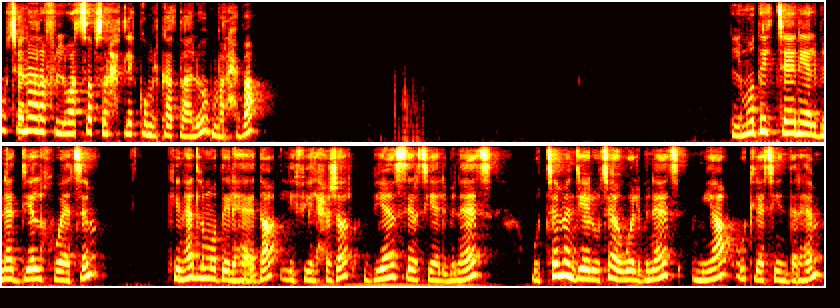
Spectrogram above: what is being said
وتنا راه في الواتساب سنحط لكم الكتالوج مرحبا. الموديل الثاني البنات ديال الخواتم. كاين هذا الموديل هذا اللي فيه الحجر bien serti البنات والثمن ديالو حتى هو البنات 130 درهم.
